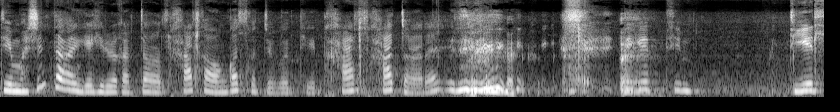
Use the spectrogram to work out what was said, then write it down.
Тийм машинтайгаа ингээ хэрвээ гарч байгаа бол хаалгаа онгойлгож өгөөд тэгээд хаал хааж байгаарэ. Тэгээд тийм Тэгэл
